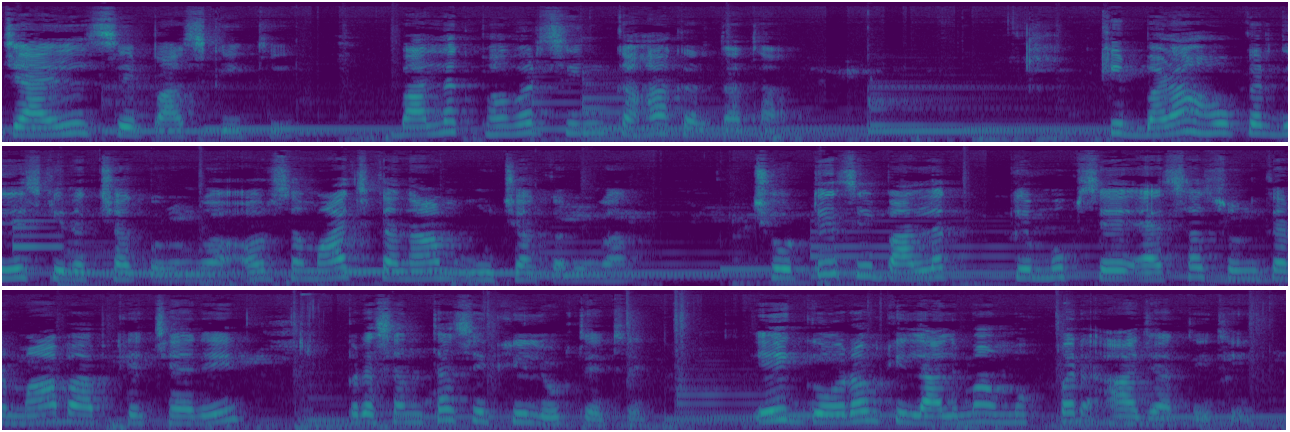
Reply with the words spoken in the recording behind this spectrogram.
जायल से पास की थी। बालक भंवर सिंह कहा करता था कि, बड़ा होकर देश की रक्षा करूँगा और समाज का नाम ऊँचा करूँगा। छोटे से बालक के मुख से ऐसा सुनकर माँ बाप के चेहरे प्रसन्नता से खिल उठते थे। एक गौरव की लालिमा मुख पर आ जाती थी।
